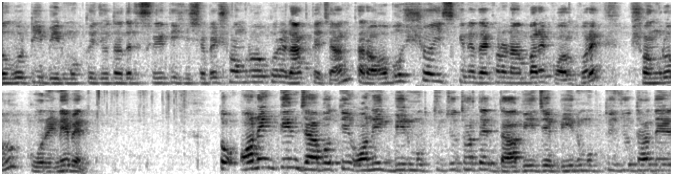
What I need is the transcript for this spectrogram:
লোগোটি বীর মুক্তিযোদ্ধাদের স্মৃতি হিসেবে সংগ্রহ করে রাখতে চান, তারা অবশ্যই স্ক্রিনে দেখানো নাম্বারে কল করে সংগ্রহ করে নেবেন। তো অনেক দিন অনেক বীর মুক্তিযোদ্ধাদের দাবি যে বীর মুক্তিযোদ্ধাদের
